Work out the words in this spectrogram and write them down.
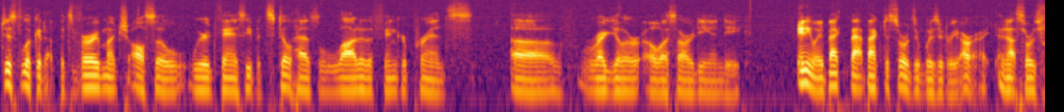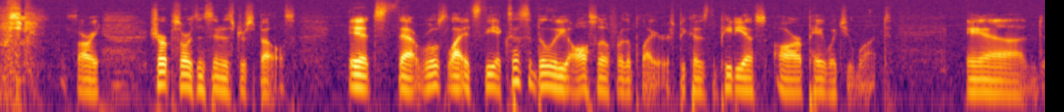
just look it up. It's very much also weird fantasy, but still has a lot of the fingerprints of regular OSR D&D. Anyway, back back back to Swords of Wizardry. All right, not Swords Wizardry. Sorry, Sharp Swords and Sinister Spells. It's that rules like it's the accessibility also for the players because the PDFs are pay what you want, and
